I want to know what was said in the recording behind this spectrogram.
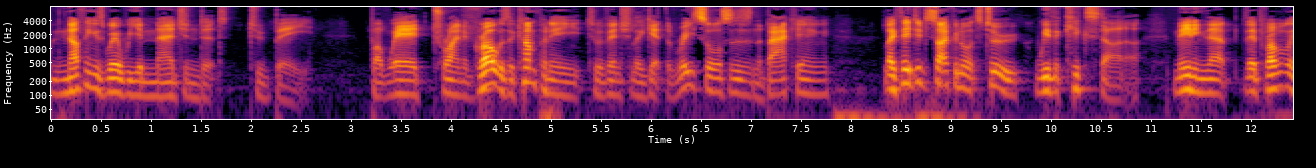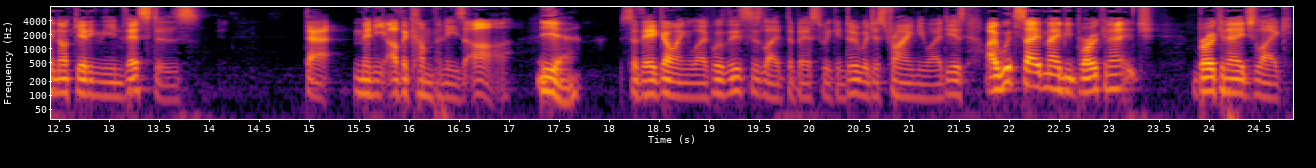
nothing is where we imagined it to be. But we're trying to grow as a company to eventually get the resources and the backing. Like they did Psychonauts 2 with a Kickstarter, meaning that they're probably not getting the investors that many other companies are. Yeah. So they're going like, well, this is like the best we can do. We're just trying new ideas. I would say maybe Broken Age. Broken Age like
